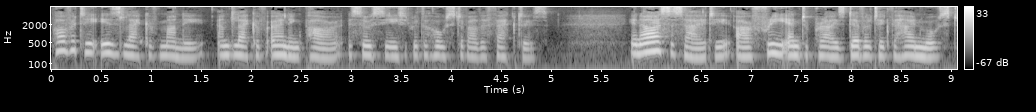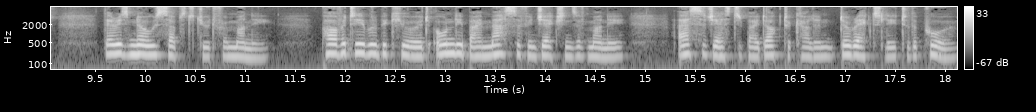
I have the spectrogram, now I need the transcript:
Poverty is lack of money and lack of earning power associated with a host of other factors. In our society, our free enterprise devil take the hindmost, there is no substitute for money. Poverty will be cured only by massive injections of money, as suggested by Dr. Cullen, directly to the poor.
